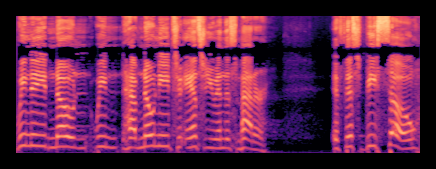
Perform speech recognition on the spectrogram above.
we need no, we have no need to answer you in this matter. If this be so,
